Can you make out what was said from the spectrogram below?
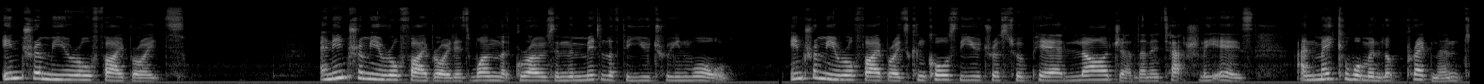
Intramural fibroids. An intramural fibroid is one that grows in the middle of the uterine wall. Intramural fibroids can cause the uterus to appear larger than it actually is and make a woman look pregnant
